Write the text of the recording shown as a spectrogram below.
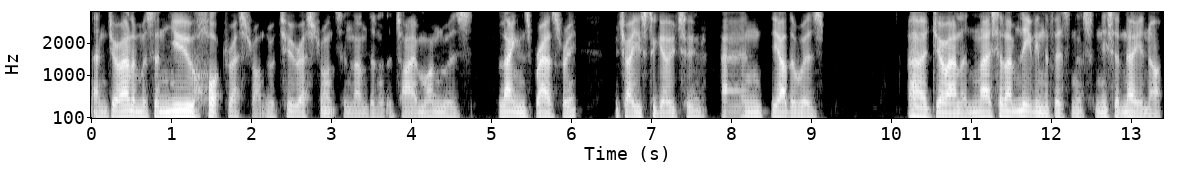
And Joe Allen was a new hot restaurant. There were two restaurants in London at the time. One was Langan's Brasserie, which I used to go to, and the other was uh, Joe Allen. And I said, I'm leaving the business. And he said, No, you're not.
